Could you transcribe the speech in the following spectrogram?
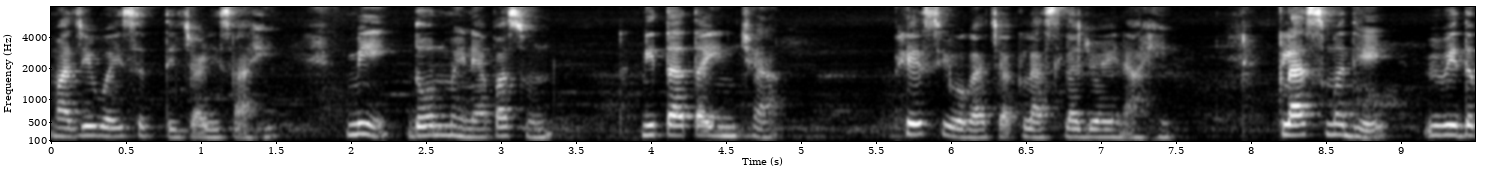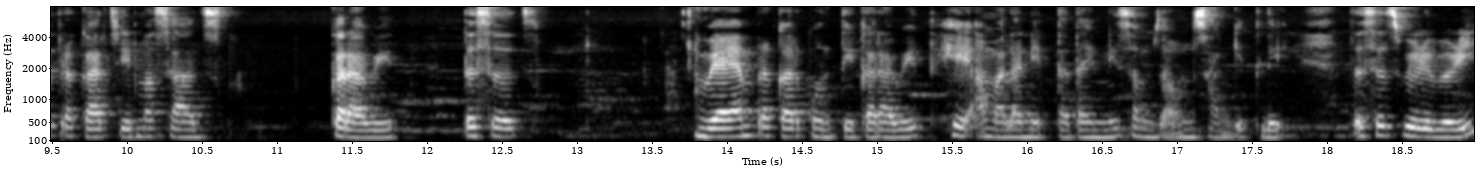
माझे वय सत्तेचाळीस आहे. मी दोन महिन्यापासून नीताताईंच्या फेस योगाच्या क्लासला जॉईन आहे. क्लासमध्ये विविध प्रकारचे मसाज करावेत. तसंच व्यायाम प्रकार कोणते करावेत हे आम्हाला नेताताईंनी समजावून सांगितले. तसंच वेळोवेळी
